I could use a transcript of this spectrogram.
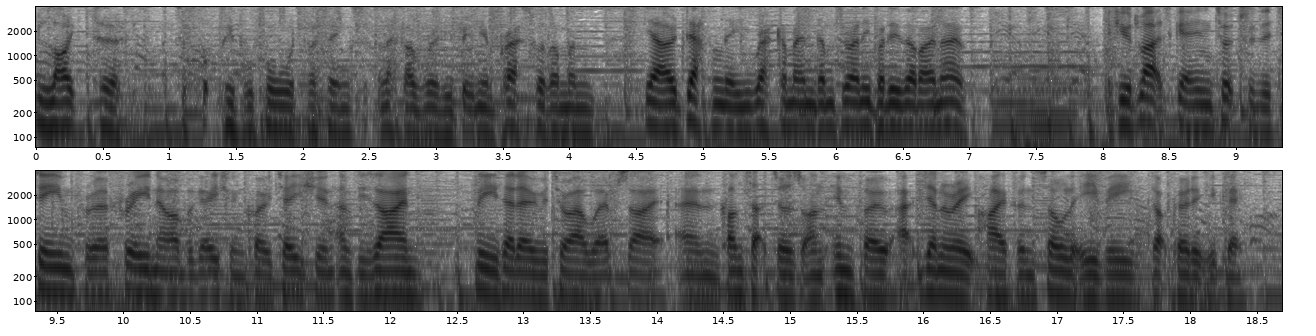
like to, to put people forward for things unless I've really been impressed with them and yeah, I would definitely recommend them to anybody that I know. If you'd like to get in touch with the team for a free no obligation quotation and design, please head over to our website and contact us on info at generate-solarev.co.uk.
